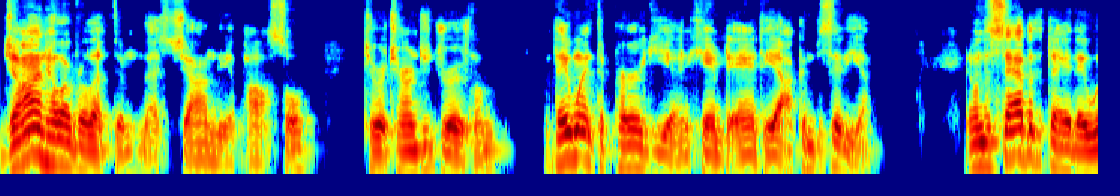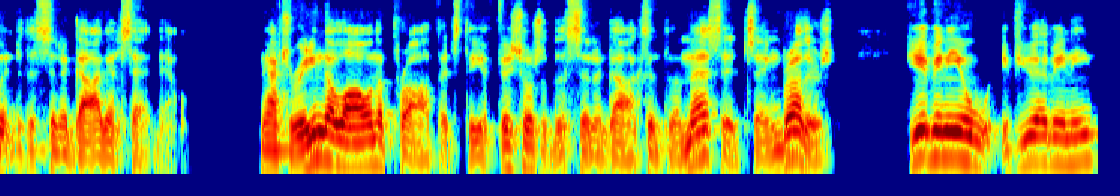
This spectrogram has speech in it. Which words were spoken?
John, however, left them, that's John the Apostle, to return to Jerusalem. They went to Pergia and came to Antioch and Pisidia. And on the Sabbath day, they went to the synagogue and sat down. And after reading the law and the prophets, the officials of the synagogue sent them a message saying, Brothers, if you have any, if you have any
